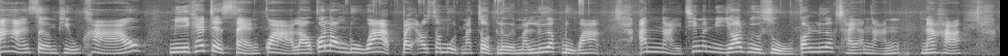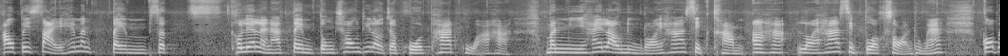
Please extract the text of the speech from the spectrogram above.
อาหารเสริมผิวขาวมีแค่ 7 0 0แสนกว่า เราก็ลองดูว่าไปเอาสมุดมาจดเลยมาเลือกดูว่า อันไหนที่มันมียอดวิวสูงก็เลือกใช้อันนั้นนะคะ เอาไปใส่ให้มันเต็ม เขาเรียกอะไรนะ เต็มตรงช่องที่เราจะโพสต์พาดหัวค่ะ มันมีให้เรา 150คำอะฮะ150ตัวอักษรถูกไหมก็ไป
